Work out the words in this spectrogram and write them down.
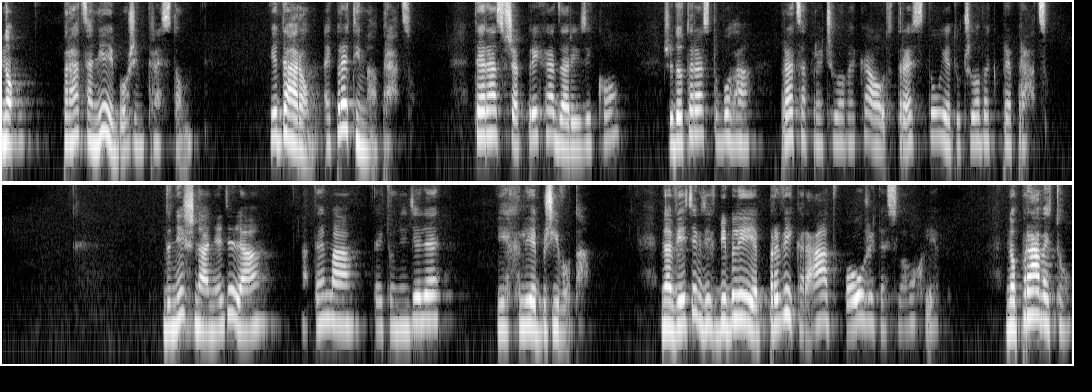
No, práca nie je Božím trestom. Je darom, aj predtým mal prácu. Teraz však prichádza riziko, že doteraz tu bola práca pre človeka od trestu je tu človek pre prácu. Dnešná nedeľa a téma tejto nedele je chlieb života. No viete, kde v Biblii je prvýkrát použité slovo chlieb? No práve tu,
